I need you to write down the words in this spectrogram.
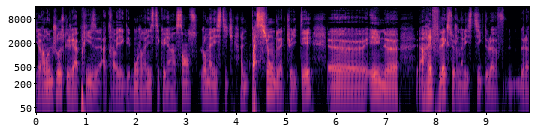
y a vraiment une chose que j'ai apprise à travailler avec des bons journalistes, c'est qu'il y a un sens journalistique, une passion de l'actualité euh, et une, un réflexe journalistique de la, de la,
